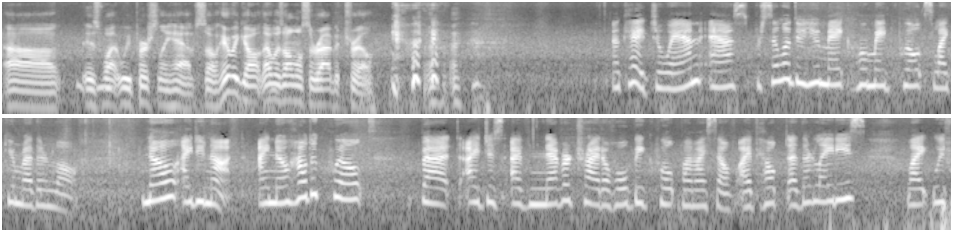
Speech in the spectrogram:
Uh, is what we personally have. So here we go. That was almost a rabbit trail. Okay, Joanne asks, Priscilla, do you make homemade quilts like your mother-in-law? No, I do not. I know how to quilt, but I just, I've never tried a whole big quilt by myself. I've helped other ladies, like we've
